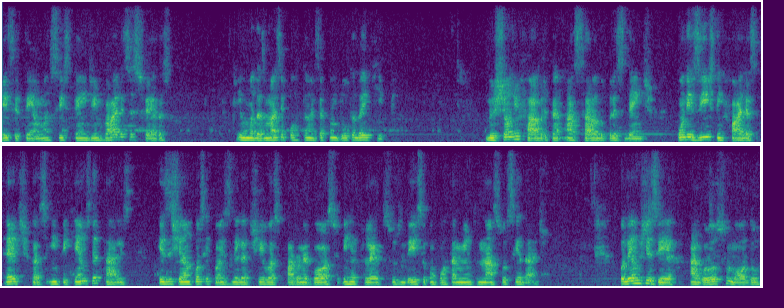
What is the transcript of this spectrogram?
esse tema, se estende em várias esferas e uma das mais importantes é a conduta da equipe. Do chão de fábrica à sala do presidente, quando existem falhas éticas em pequenos detalhes, existirão consequências negativas para o negócio e reflexos desse comportamento na sociedade. Podemos dizer, a grosso modo,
